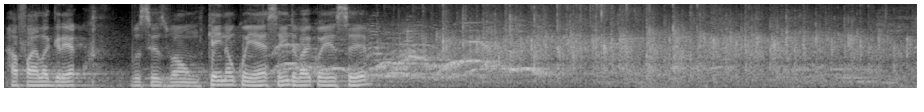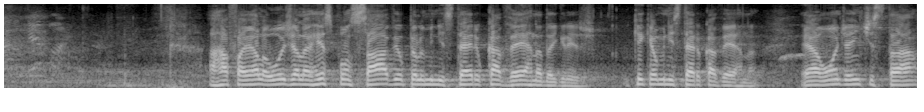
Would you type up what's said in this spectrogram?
Rafaela Greco. Vocês vão, quem não conhece ainda vai conhecer. A Rafaela hoje ela é responsável pelo Ministério Caverna da igreja. O que é o Ministério Caverna? É aonde a gente está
